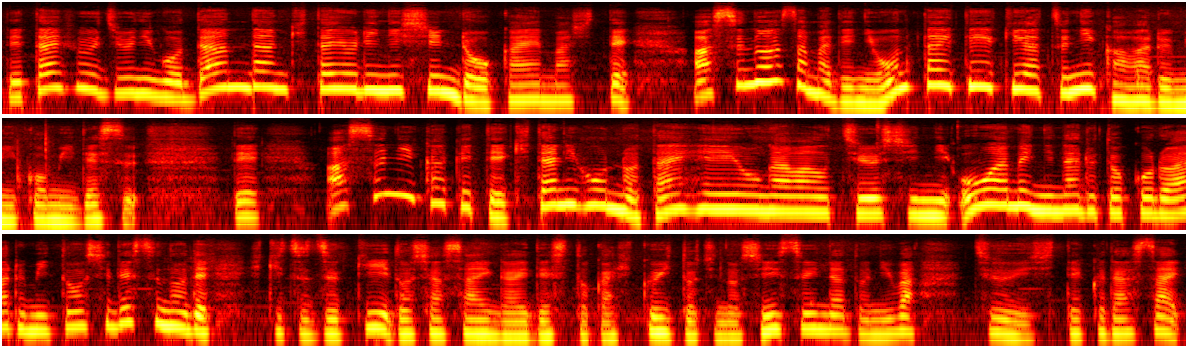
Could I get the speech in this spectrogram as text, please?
で、台風12号、だんだん北寄りに進路を変えまして、明日の朝までに温帯低気圧に変わる見込みです。で、明日にかけて北日本の太平洋側を中心に大雨になるところある見通しですので、引き続き土砂災害ですとか低い土地の浸水などには注意してください。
